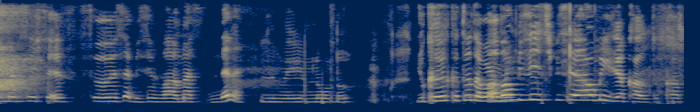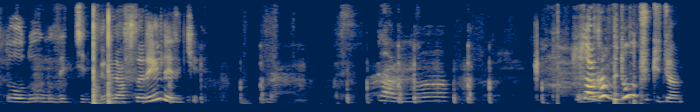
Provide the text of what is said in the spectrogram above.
bunları söylese, söylese bizim vermezsin değil mi? İzin vereyim ne oldu? Yukarı kata da var. Babam bize hiçbir şey almayacak artık hasta olduğumuz için. Biraz hasta değiliz ki. Tamam. Sus Hakan video çekeceğim.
